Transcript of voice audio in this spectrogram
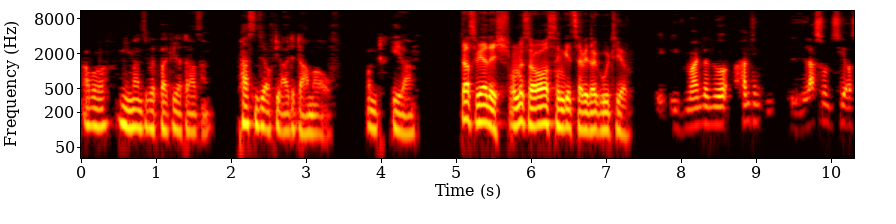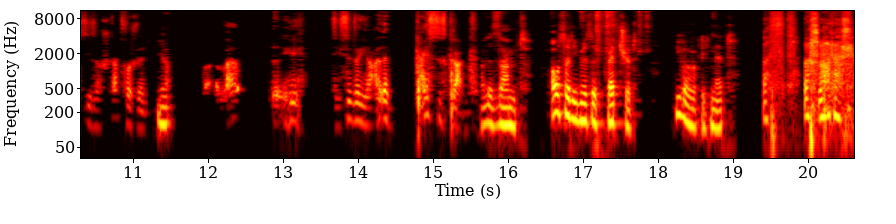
Aber niemand, sie wird bald wieder da sein. Passen Sie auf die alte Dame auf. Und geh dann. Das werde ich. Und Mr. Ross, dem geht's ja wieder gut hier. Ich ich meinte nur, Huntington, lass uns hier aus dieser Stadt verschwinden. Ja. Äh, Die sind doch hier alle geisteskrank. Allesamt. Außer die Mrs. Patchett. Die war wirklich nett. Was, was war das?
